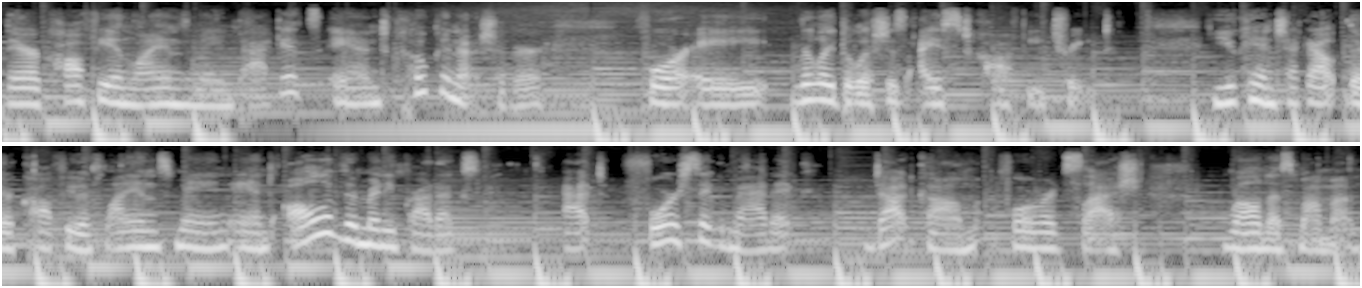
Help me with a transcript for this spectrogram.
their coffee and lion's mane packets and coconut sugar for a really delicious iced coffee treat. You can check out their coffee with lion's mane and all of their many products at foursigmatic.com forward slash wellness mama.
